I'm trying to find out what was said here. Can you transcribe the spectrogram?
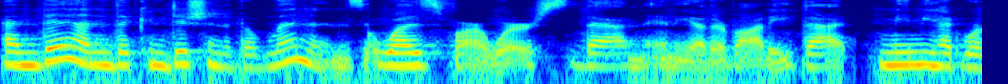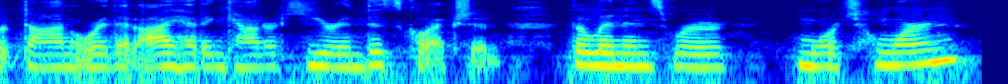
And then the condition of the linens was far worse than any other body that Mimi had worked on or that I had encountered here in this collection. The linens were more torn.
